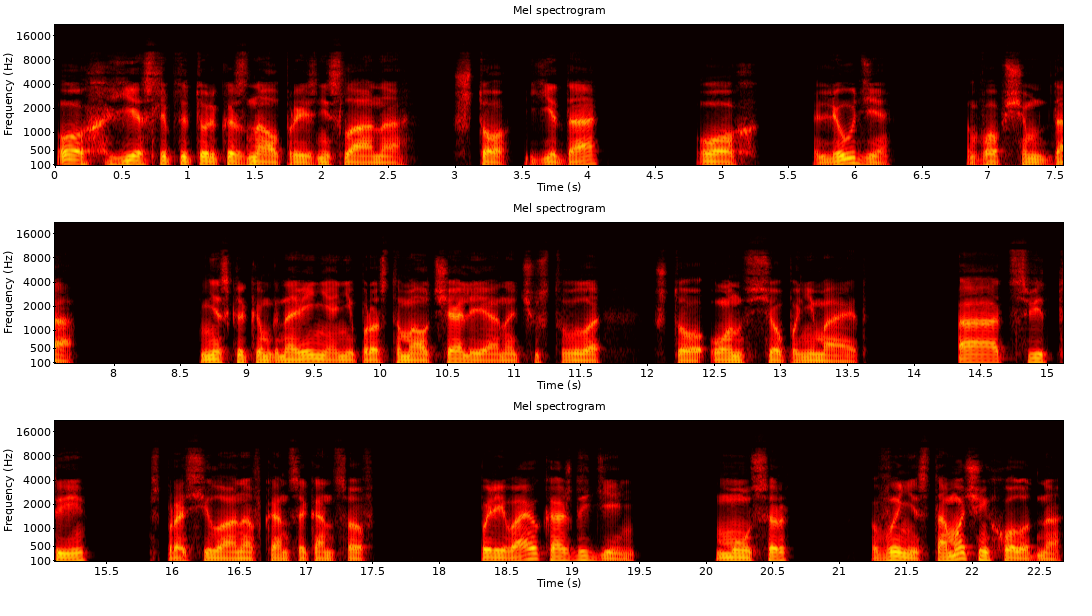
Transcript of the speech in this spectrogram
«Ох, если б ты только знал», — произнесла она. «Что, еда?» «Ох, люди?» «В общем, да». Несколько мгновений они просто молчали, и она чувствовала, что он все понимает. «А цветы?» — спросила она в конце концов. «Поливаю каждый день». «Мусор?» «Вынес, там очень холодно?»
